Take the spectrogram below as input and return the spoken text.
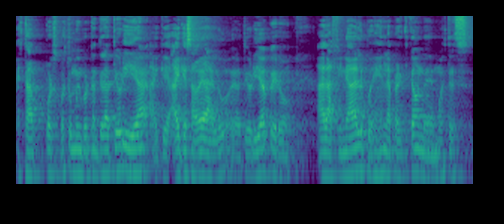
está por supuesto muy importante la teoría, hay que, hay que saber algo de la teoría, pero a la final, pues es en la práctica donde demuestras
